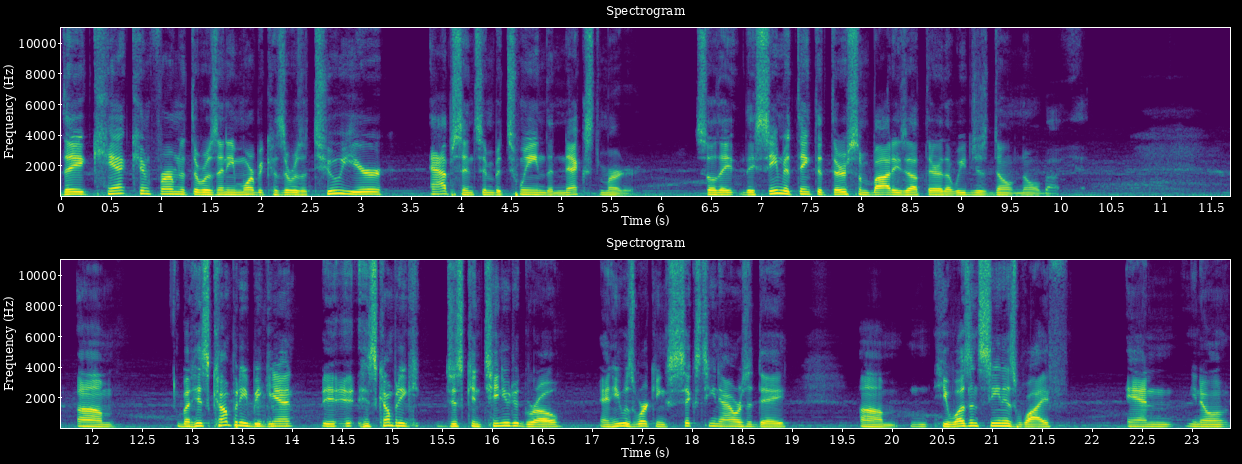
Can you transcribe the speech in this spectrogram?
they can't confirm that there was any more because there was a two-year absence in between the next murder. So they they seem to think that there's some bodies out there that we just don't know about yet. Um, but his company began. His company just continued to grow, and he was working 16 hours a day. Um, he wasn't seeing his wife, and you know,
